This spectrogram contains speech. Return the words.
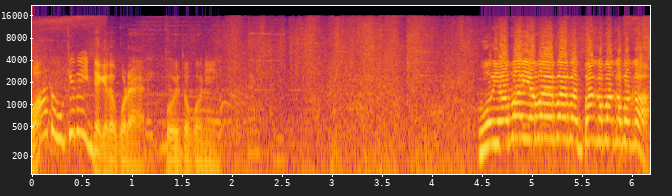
ワード置けばいいんだけどこれ。こういうとこに。うわやばいやばいやばいやばい。バカバカバカ。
